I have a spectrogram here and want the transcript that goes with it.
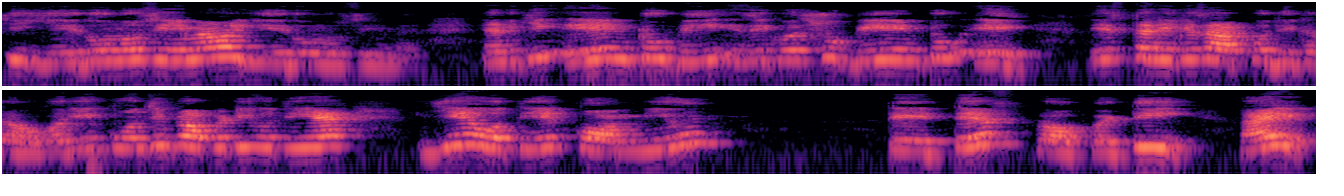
कि ये दोनों सेम है और ये दोनों सेम है। यानी कि a into B is equal to B into A इस तरीके से आपको दिख रहा होगा। और ये कौन सी प्रॉपर्टी होती है? ये होती है कॉम्यूटेटिव प्रॉपर्टी राइट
